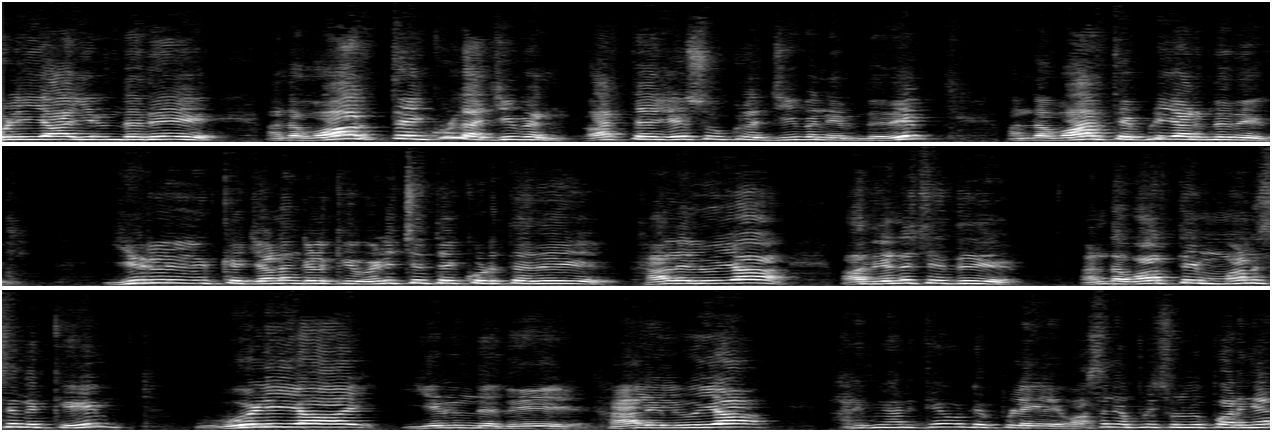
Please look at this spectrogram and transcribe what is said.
ஒளியா இருந்தது அந்த வார்த்தைக்குள்ள ஜீவன் வார்த்தை இயேசுக்குள்ள ஜீவன் இருந்தது. அந்த வார்த்தை எப்படியா இருந்தது? இருளில் இருக்க ஜனங்களுக்கு வெளிச்சத்தை கொடுத்தது. ஹாலலூயா அது என்ன செய்தது? அந்த வார்த்தை மனுஷனுக்கு ஒளியாய் இருந்தது. ஹாலலூயா அருமையான தேவனுடைய பிள்ளைகளை வாசனை எப்படி சொல்லி பாருங்க.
